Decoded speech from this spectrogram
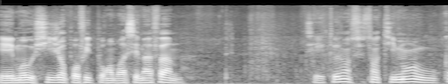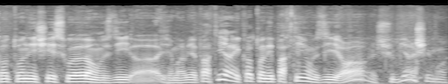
Et moi aussi j'en profite pour embrasser ma femme. C'est étonnant ce sentiment où quand on est chez soi, on se dit ah, j'aimerais bien partir et quand on est parti, on se dit oh, je suis bien chez moi.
